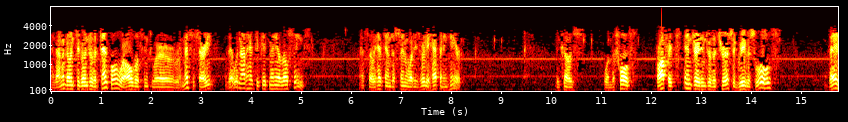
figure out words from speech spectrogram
and they're not going to go into the temple where all those things were necessary, they would not have to keep many of those things. And so we have to understand what is really happening here. Because when the false prophets entered into the church, the grievous wolves, they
